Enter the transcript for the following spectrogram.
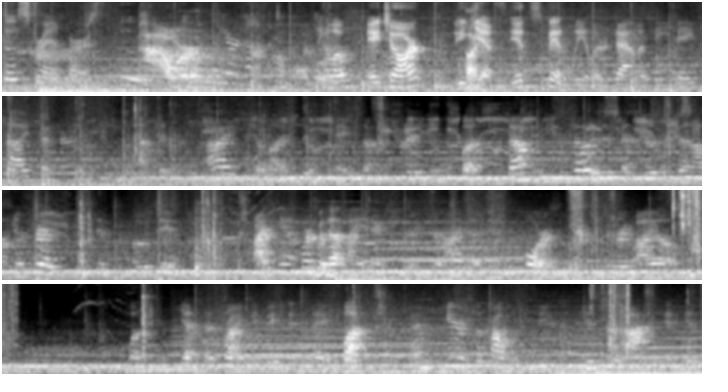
Hugo Strandberg, who Power. we are not. Hello, HR? Hi. Yes, it's Finn Wheeler down at the Bayside Center. I realize this name's not but um, found these soda dispensers been on the fridge since we moved in. I can't work without my energy drinks, and I have been forced to bring my own. Well, yes, that's right, eviction today, but, and here's the problem, see, Mr. Knox and his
